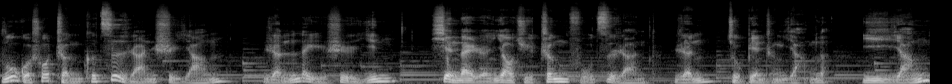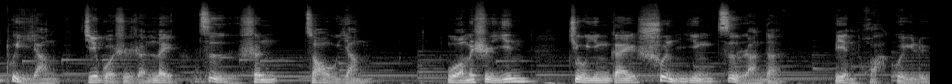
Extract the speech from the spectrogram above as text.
如果说整个自然是阳，人类是阴，现代人要去征服自然，人就变成阳了，以阳对阳，结果是人类自身遭殃。我们是阴，就应该顺应自然的变化规律。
